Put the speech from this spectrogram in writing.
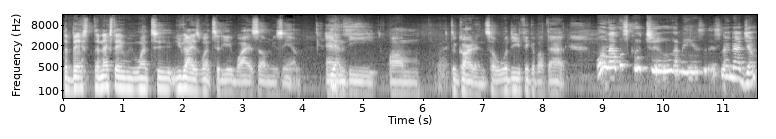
the best, the next day we went to, you guys went to the YSL museum and Yes. the um. The garden. So what do you think about that? Well, that was good too. I mean, it's, it's not not jump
